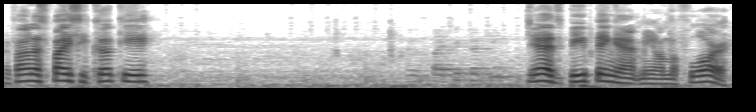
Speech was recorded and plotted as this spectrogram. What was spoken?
I found a spicy cookie. Spicy cookie? Yeah, it's beeping at me on the floor.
